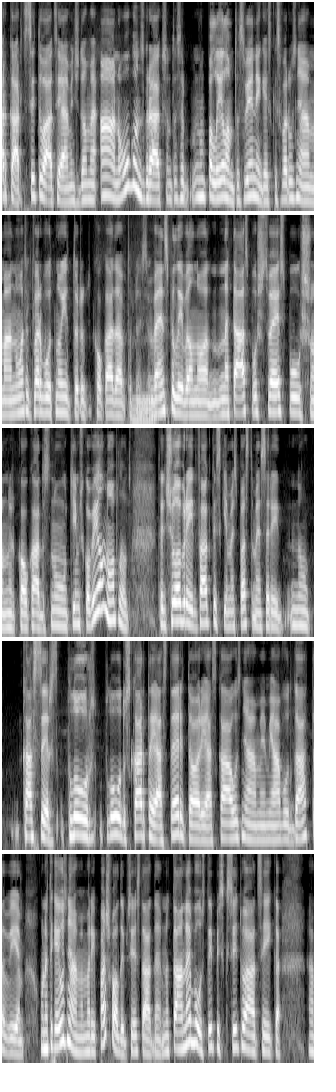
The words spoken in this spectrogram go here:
ārkārtas situācijām, viņš domāja, ah, nu, ugunsgrēks, un tas ir nu, pa lielam tas vienīgais, kas var uzņēmumā notikt. Varbūt, nu, ja tur kaut kādā tur, mm. Ventspilī vēl no ne tās puses vēs pūš un ir kaut kādas nu, ķīmisko vielu noplūdes, tad šobrīd faktiski, ja mēs pastamies arī, nu, kas ir plūr, plūdus kartajās teritorijās, kā uzņēmumiem jābūt gataviem, un ne tikai uzņēmumiem, arī pašvaldības iestādēm. Nu, tā nebūs tipiska situācija, ka ā,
